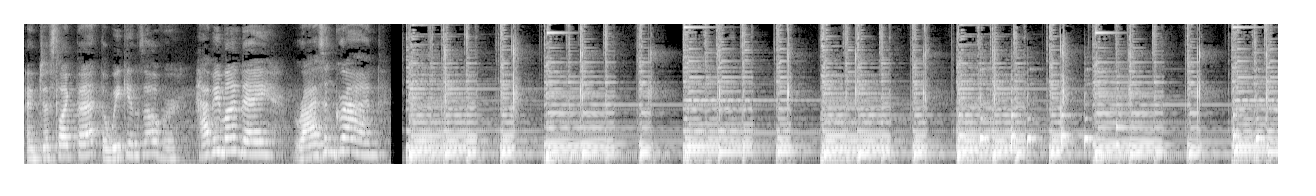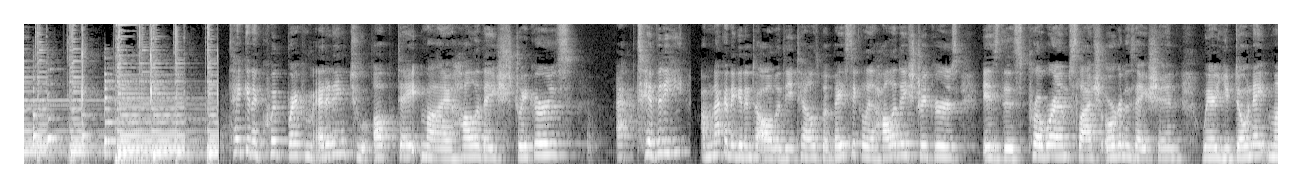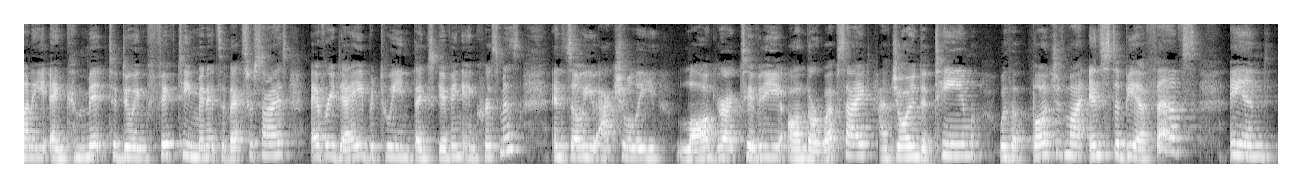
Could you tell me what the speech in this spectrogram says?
And just like that, the weekend's over. Happy Monday, rise and grind. Taking a quick break from editing to update my holiday streakers activity. I'm not gonna get into all the details, but basically Holiday Streakers is this program slash organization where you donate money and commit to doing 15 minutes of exercise every day between Thanksgiving and Christmas. And so you actually log your activity on their website. I've joined a team with a bunch of my Insta BFFs and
